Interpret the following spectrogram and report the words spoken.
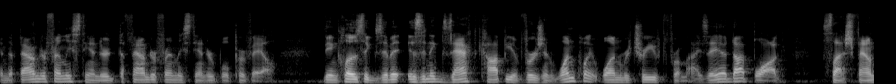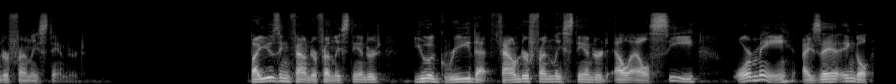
and the founder friendly standard, the founder friendly standard will prevail. The enclosed exhibit is an exact copy of version 1.1 retrieved from isaiah.blog slash founder friendly standard. By using founder friendly standard, you agree that founder friendly standard LLC, or me, Isaiah Engel,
